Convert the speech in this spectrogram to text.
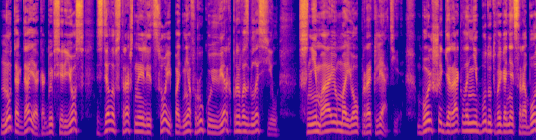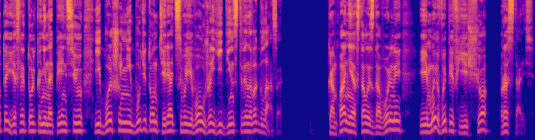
Ну, тогда я, как бы всерьез, сделав страшное лицо и подняв руку вверх, провозгласил «Снимаю мое проклятие. Больше Геракла не будут выгонять с работы, если только не на пенсию, и больше не будет он терять своего уже единственного глаза». Компания осталась довольной, и мы, выпив еще, расстались.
